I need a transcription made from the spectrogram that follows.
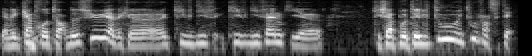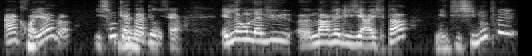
Il y avait quatre auteurs dessus, avec euh, Keith, Giffen qui, euh, qui chapeautait le tout et tout. Enfin, c'était incroyable. Ils sont capables de le faire. Et là, on l'a vu, euh, Marvel, ils n'y arrivent pas, mais d'ici non plus.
